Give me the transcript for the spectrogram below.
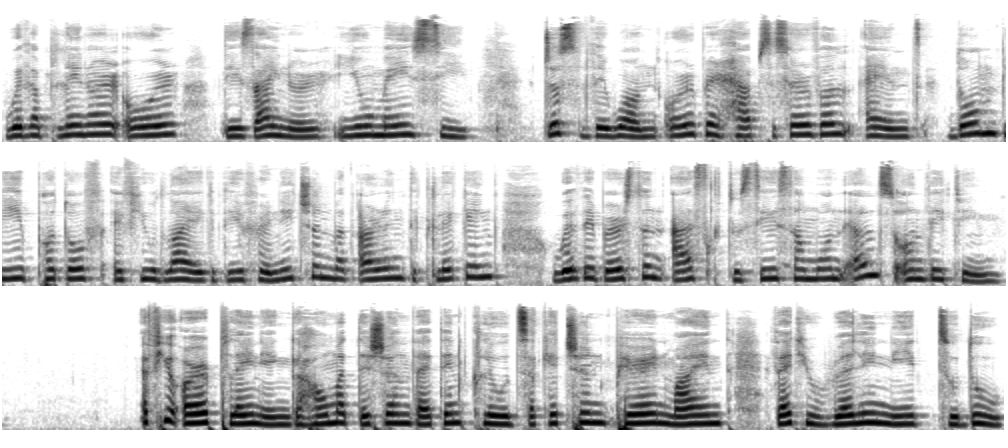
with a planner or designer you may see just the one or perhaps several and don't be put off if you like the furniture but aren't clicking with the person ask to see someone else on the team if you are planning a home addition that includes a kitchen, bear in mind that you really need to do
